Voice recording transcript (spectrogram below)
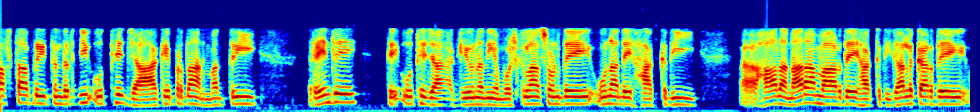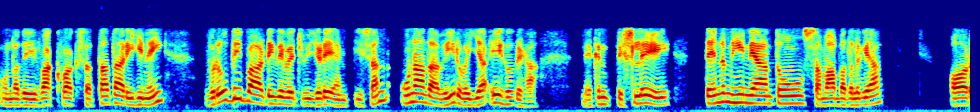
ਹਫਤਾ ਪ੍ਰੀਤੰਦਰ ਜੀ ਉੱਥੇ ਜਾ ਕੇ ਪ੍ਰਧਾਨ ਮੰਤਰੀ ਰਹਿੰਦੇ ਤੇ ਉੱਥੇ ਜਾ ਕੇ ਉਹਨਾਂ ਦੀਆਂ ਮੁਸ਼ਕਲਾਂ ਸੁਣਦੇ ਉਹਨਾਂ ਦੇ ਹੱਕ ਦੀ ਹਾਂ ਦਾ ਨਾਰਾ ਮਾਰਦੇ ਹੱਕ ਦੀ ਗੱਲ ਕਰਦੇ ਉਹਨਾਂ ਦੇ ਵੱਖ-ਵੱਖ ਸੱਤਾਧਾਰੀ ਹੀ ਨਹੀਂ ਵਿਰੋਧੀ ਪਾਰਟੀ ਦੇ ਵਿੱਚ ਵੀ ਜਿਹੜੇ ਐਮਪੀ ਸਨ, ਉਹਨਾਂ ਦਾ ਵੀ ਰਵਈਆ ਇਹ ਹੋ ਰਿਹਾ। ਲੇਕਿਨ ਪਿਛਲੇ 3 ਮਹੀਨਿਆਂ ਤੋਂ ਸਮਾਂ ਬਦਲ ਗਿਆ ਔਰ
